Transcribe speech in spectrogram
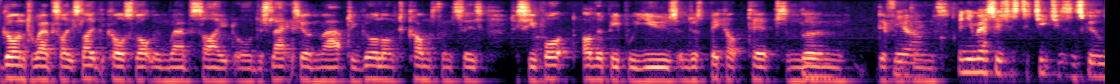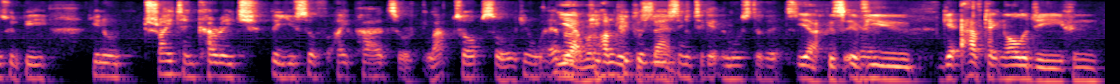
go onto websites like the Call Scotland website or Dyslexia Unwrapped to go along to conferences to see what other people use and just pick up tips and learn mm. different yeah. things. And your messages to teachers and schools would be, you know, try to encourage the use of iPads or laptops or you know whatever yeah, 100%. people are using to get the most of it. Yeah, because if yeah. you get have technology, you can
